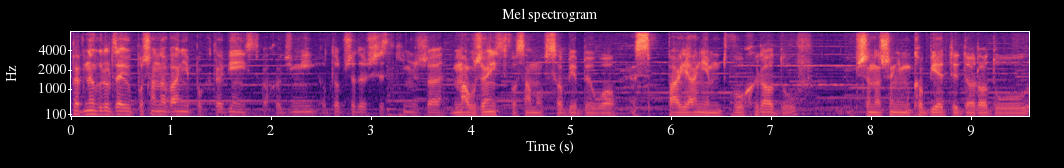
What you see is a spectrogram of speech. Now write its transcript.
Pewnego rodzaju poszanowanie pokrewieństwa. Chodzi mi o to przede wszystkim, że małżeństwo samo w sobie było spajaniem dwóch rodów, przenoszeniem kobiety do rodu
